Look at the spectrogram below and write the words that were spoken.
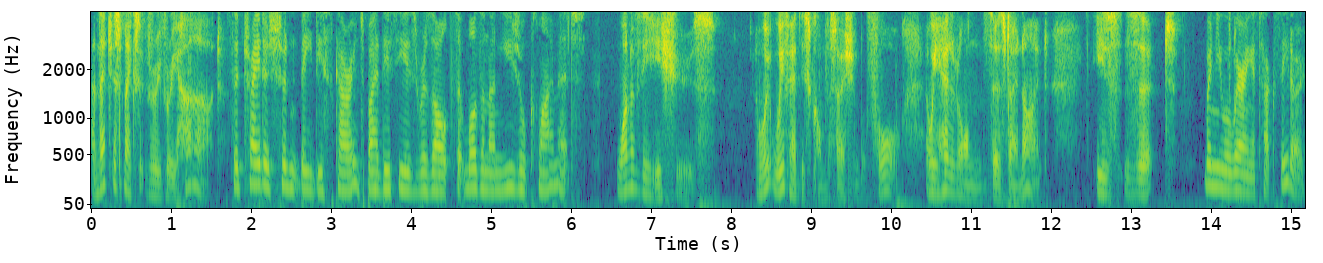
And that just makes it very, very hard. So traders shouldn't be discouraged by this year's results. It was an unusual climate. One of the issues, and we, we've had this conversation before, and we had it on Thursday night, is that. When you were wearing a tuxedo.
